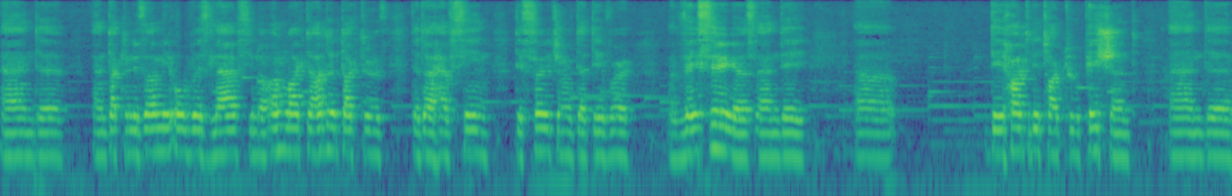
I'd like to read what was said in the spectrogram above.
And uh, and Dr. Nezami always laughs, you know, unlike the other doctors that I have seen, the surgeons that they were very serious and they uh, they hardly talk to patient and uh,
